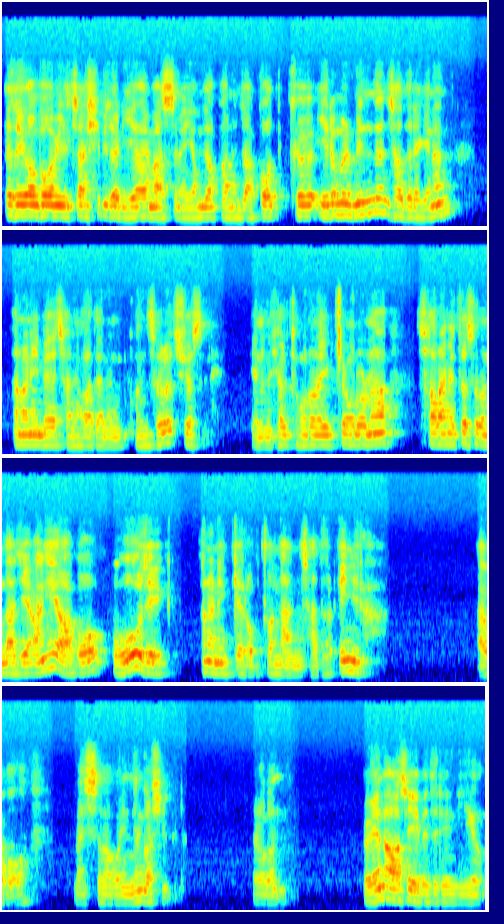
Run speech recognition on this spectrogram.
그래서 요한복음 1장 12절 이하의 말씀에 영접하는 자 곧 그 이름을 믿는 자들에게는 하나님의 자녀가 되는 권세를 주셨으니 이는 혈통으로나 입종으로나 사람의 뜻으로 나지 아니하고 오직 하나님께로부터 난 자들이니라 라고 말씀하고 있는 것입니다. 여러분 교회 나와서 예배드리는 이유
